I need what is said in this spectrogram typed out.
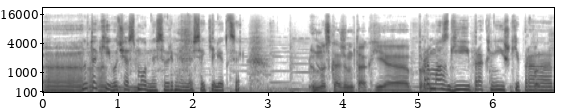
Э, Ну, такие вот сейчас модные современные всякие лекции. Ну, скажем так, я Про про- мозги, про книжки, про...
